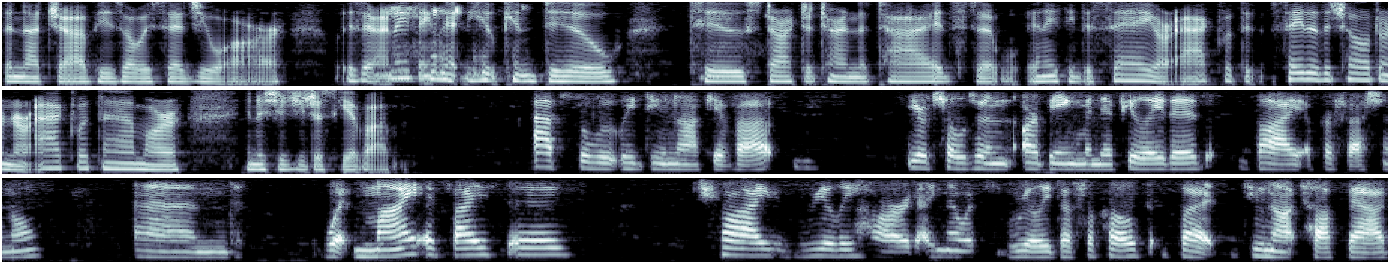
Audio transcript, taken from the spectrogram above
the nut job he's always said you are. Is there anything that you can do to start to turn the tides to anything to say or act with the, say to the children or act with them or you know should you just give up? Absolutely do not give up. Your children are being manipulated by a professional and what my advice is try really hard. I know it's really difficult, but do not talk bad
